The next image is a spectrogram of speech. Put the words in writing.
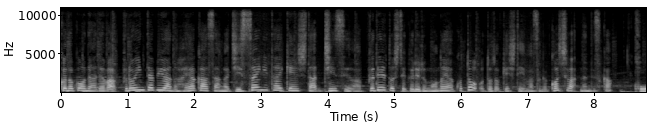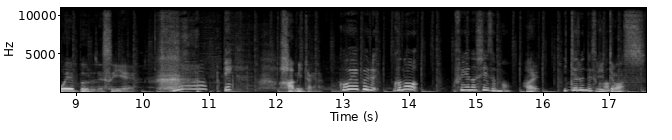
このコーナーではプロインタビュアーの早川さんが実際に体験した人生をアップデートしてくれるものやことをお届けしていますが今週は何ですか？公営プールで水泳。え歯みたいな。公営プールこの冬のシーズンもはい。行ってるんですか？行ってます。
